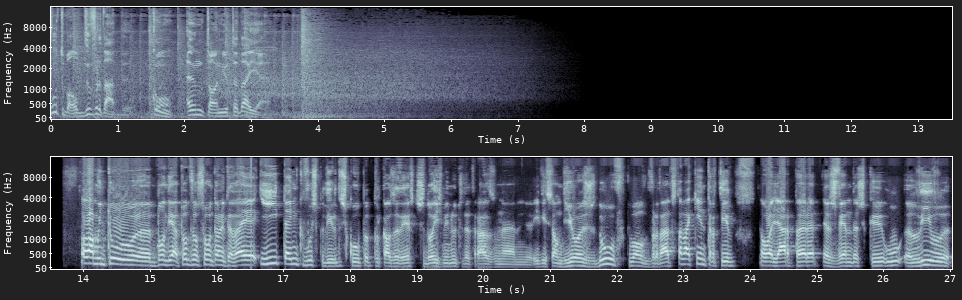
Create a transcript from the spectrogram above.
Futebol de Verdade com António Tadeia. Olá, muito uh, bom dia a todos. Eu sou António Tadeia e tenho que vos pedir desculpa por causa destes dois minutos de atraso na edição de hoje do Futebol de Verdade. Estava aqui entretido a olhar para as vendas que o Lille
